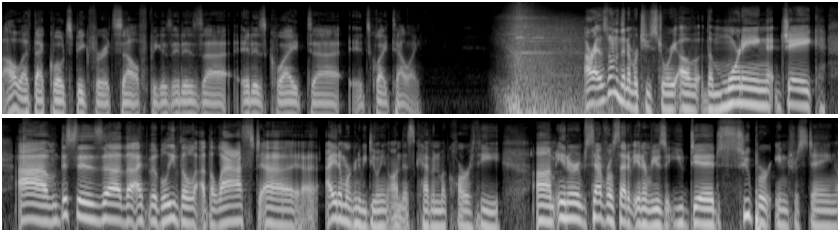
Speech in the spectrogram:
I'll let that quote speak for itself because it is uh, it is quite uh, it's quite telling. All right, let's go to the number two story of the morning, Jake. Um, this is uh, the I believe the the last uh, item we're going to be doing on this Kevin McCarthy um, inter- several set of interviews that you did, super interesting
